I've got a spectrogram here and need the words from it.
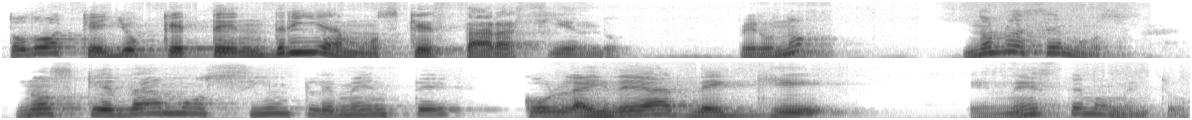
todo aquello que tendríamos que estar haciendo. Pero no, no lo hacemos nos quedamos simplemente con la idea de que en este momento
